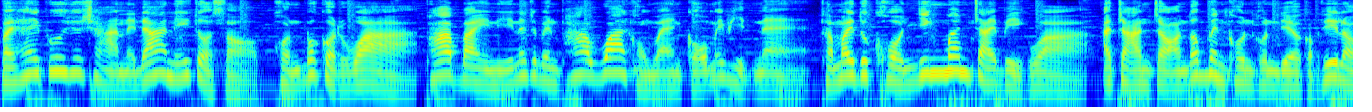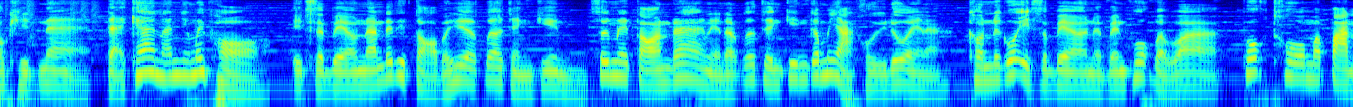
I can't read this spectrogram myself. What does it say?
ไปให้ผู้เชี่ยวชาญในด้านนี้ตรวจสอบ ผลปรากฏว่า ภาพใบนี้น่าจะเป็นภาพวาดของแวนโกไม่ผิดแน่ทำให้ทุกคนยิ่งมั่นใจไปอีกว่า อาจารย์จอห์นต้องเป็นคนคนเดียวกับที่เราคิดแน่ แต่แค่นั้นยังไม่พอ อิซาเบลนั้นได้ติดต่อไปที่ดรเจงกิน ซึ่งในตอนแรกเนี่ยดรเจงกินก็ไม่อยากคุยด้วยนะเขานึกว่าอิซาเบลเนี่ยเป็นพวกแบบว่า พวกโทรมาปั่น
